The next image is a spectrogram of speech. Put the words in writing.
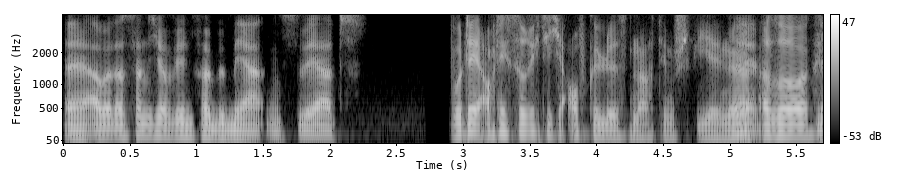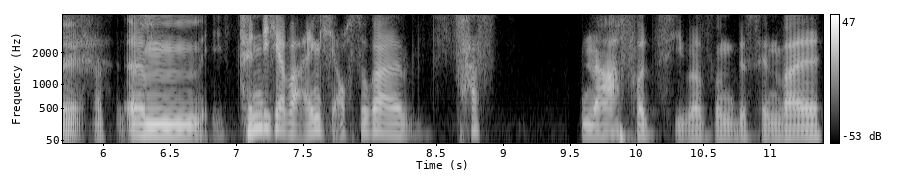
Äh, aber das fand ich auf jeden Fall bemerkenswert. Wurde ja auch nicht so richtig aufgelöst nach dem Spiel. Ne? Nee, also nee, ähm, finde ich aber eigentlich auch sogar fast nachvollziehbar so ein bisschen, weil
